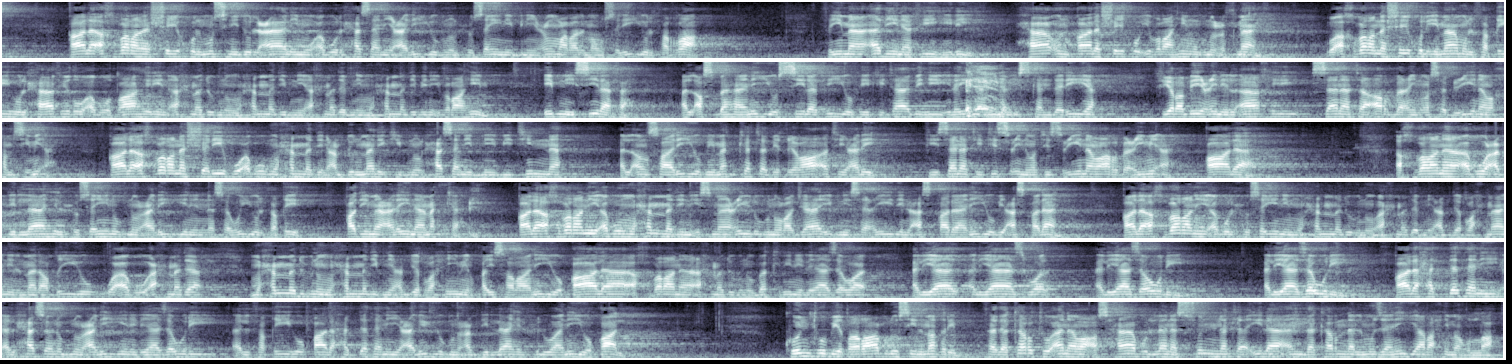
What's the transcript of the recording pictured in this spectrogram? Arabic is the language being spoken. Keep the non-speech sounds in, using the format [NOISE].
قال أخبرنا الشيخ المسند العالم أبو الحسن علي بن الحسين بن عمر الموصلي الفراء. فيما أذن فيه لي حاء قال الشيخ إبراهيم بن عثمان. وأخبرنا الشيخ الإمام الفقيه الحافظ أبو طاهر أحمد بن محمد بن أحمد بن محمد بن إبراهيم ابن سلفة الأصبهاني السلفي في كتابه إلينا من الإسكندرية في ربيع الآخر سنة أربع وسبعين وخمسمائة. قال أخبرنا الشريف أبو محمد عبد الملك بن الحسن بن بيتنة الأنصاري بمكة بقراءة عليه في سنة تسع وتسعين وأربعمائة. قال أخبرنا أبو عبد الله الحسين بن علي النسوي الفقيه قدم علينا مكة. قال أخبرني أبو محمد إسماعيل بن رجاء بن سعيد العسقلاني بعسقلان. قال أخبرني أبو الحسين محمد بن أحمد بن عبد الرحمن الملطي وأبو أحمد محمد بن محمد بن عبد الرحيم القيسراني قال أخبرنا أحمد بن بكر اليازو الياز اليازوري اليازوري قال حدثني الحسن بن علي اليازوري الفقيه قال حدثني علي بن عبد الله الحلواني قال كنت بطرابلس المغرب فذكرت أنا وأصحاب لنا السنة إلى أن ذكرنا المزني رحمه الله.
